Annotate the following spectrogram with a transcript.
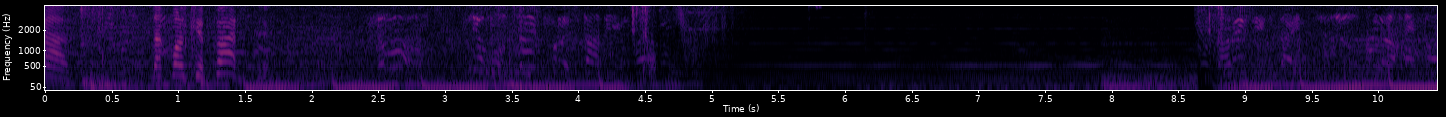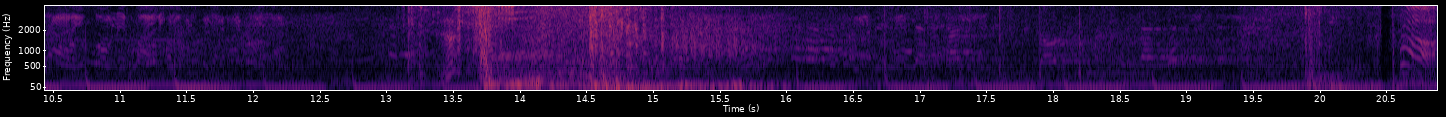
metterà da qualche parte? No, siamo sempre stati la resistenza. Protestare con le pari. Ah!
